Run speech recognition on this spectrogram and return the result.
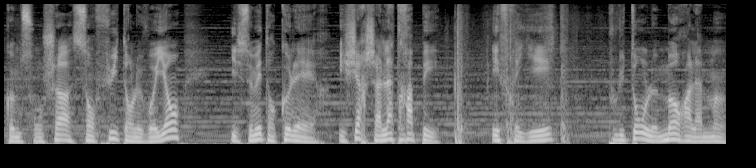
Comme son chat s'enfuit en le voyant, il se met en colère et cherche à l'attraper. Effrayé, Pluton le mord à la main.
